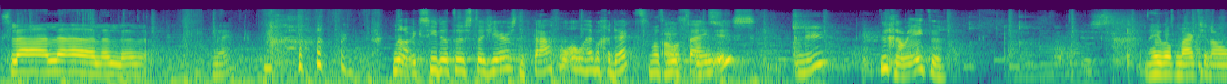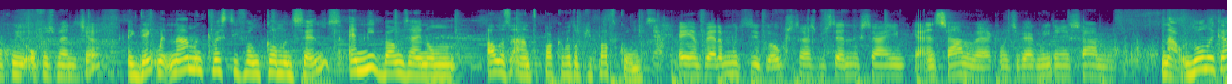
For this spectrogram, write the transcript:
Sla la la la. la. Nee? Nou, ik zie dat de stagiairs de tafel al hebben gedekt, wat heel Oh, fijn goed. is. En nu? Nu gaan we eten. Nee, wat maakt je nou een goede office manager? Ik denk met name een kwestie van common sense en niet bang zijn om alles aan te pakken wat op je pad komt. Hey, en verder moet het natuurlijk ook stressbestendig zijn. Ja, en samenwerken, want je werkt met iedereen samen. Nou, Lonneke,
